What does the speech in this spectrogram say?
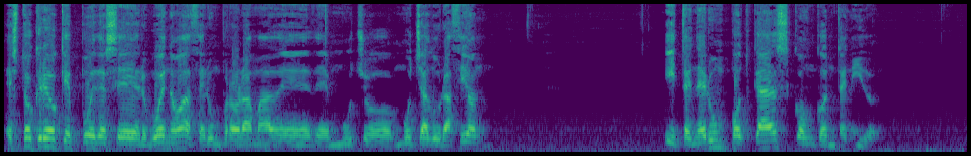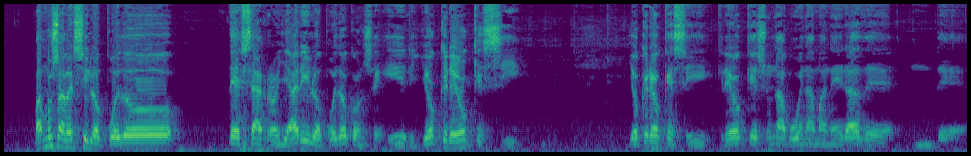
Esto creo que puede ser bueno, hacer un programa de, mucho, mucha duración y tener un podcast con contenido. Vamos a ver si lo puedo desarrollar y lo puedo conseguir. Yo creo que sí. Yo creo que sí. Creo que es una buena manera de, de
